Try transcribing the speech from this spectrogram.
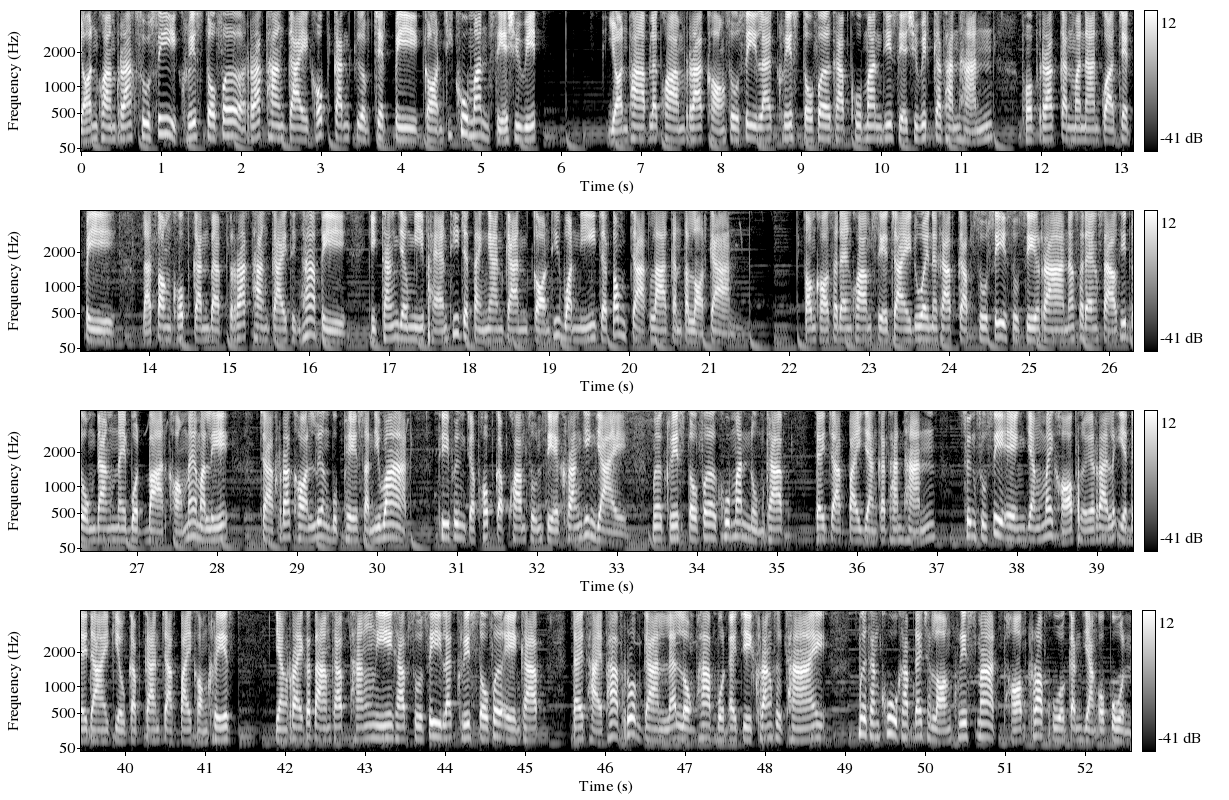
ย้อนความรักซูซี่คริสโตเฟอร์รักทางไกลคบกันเกือบ 7 ปีก่อนที่คู่มั่นเสียชีวิต ย้อนภาพและความรักของซูซี่และคริสโตเฟอร์ครับคู่มั่นที่เสียชีวิตกระทันหัน พบรักกันมานานกว่า 7 ปี และต้องคบกันแบบรักทางไกลถึง 5 ปี อีกทั้งยังมีแผนที่จะแต่งงานกันก่อนที่วันนี้จะต้องจากลากันตลอดกาลต้องขอแสดงความเสียใจด้วยนะครับ กับซูซี่สุซีรา นักแสดงสาวที่โด่งดังในบทบาทของแม่มะลิ จากละครเรื่องบุพเพสันนิวาสที่เพิ่งจะพบกับความสูญเสียครั้งยิ่งใหญ่ เมื่อคริสโตเฟอร์คู่มั่นหนุ่มครับ ได้จากไปอย่างกระทันหัน ซึ่งซูซี่เองยังไม่ขอเผยรายละเอียดใด ๆ เกี่ยวกับการจากไปของคริส อย่างไรก็ตามครับ ทั้งนี้ครับซูซี่และคริสโตเฟอร์เองครับ ได้ถ่ายภาพร่วมกันและลงภาพบนไอจีครั้งสุดท้าย เมื่อทั้งคู่ครับได้ฉลองคริสต์มาสพร้อมครอบครัวกันอย่างอบอุ่น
